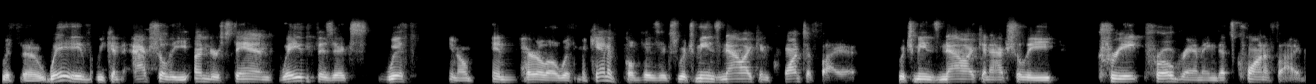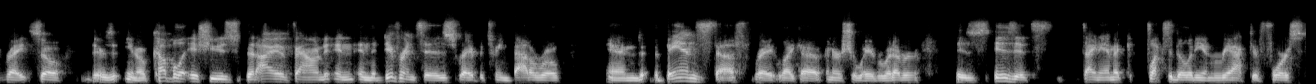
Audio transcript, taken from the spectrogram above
with the wave, we can actually understand wave physics with, you know, in parallel with mechanical physics, which means now I can quantify it, which means now I can actually create programming that's quantified right? So there's you know a couple of issues that i have found in in the differences right between battle rope and the band stuff right like a inertia wave or whatever is is its dynamic flexibility and reactive force.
